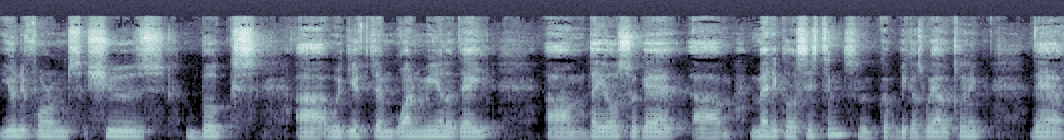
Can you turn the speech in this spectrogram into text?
uniforms, shoes, books. Uh, we give them one meal a day. Um, they also get um, medical assistance because we have a clinic. They have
